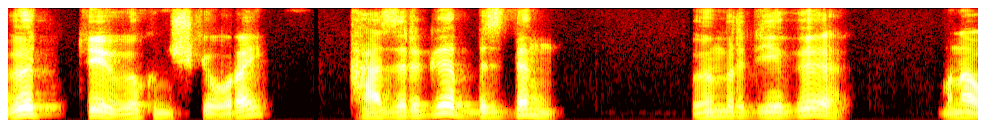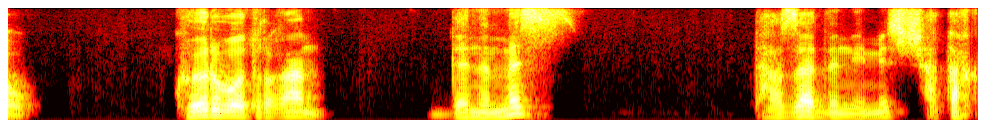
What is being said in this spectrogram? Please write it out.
өте өкінішке орай қазіргі біздің өмірдегі мынау көріп отырған дініміз таза дін емес шатақ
